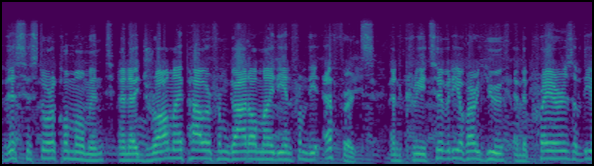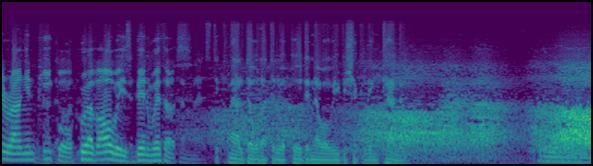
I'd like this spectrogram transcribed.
this historical moment, and I draw my power from God Almighty and from the efforts and creativity of our youth and the prayers of the Iranian people who have always been with us. استكمال دورة الوقود النووي بشكل كامل Amém.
